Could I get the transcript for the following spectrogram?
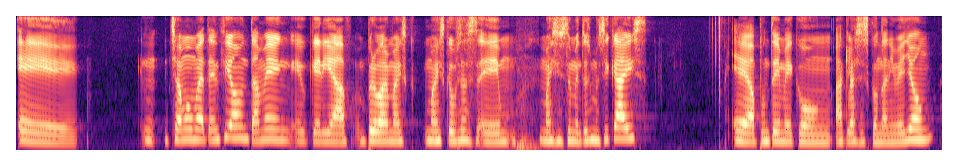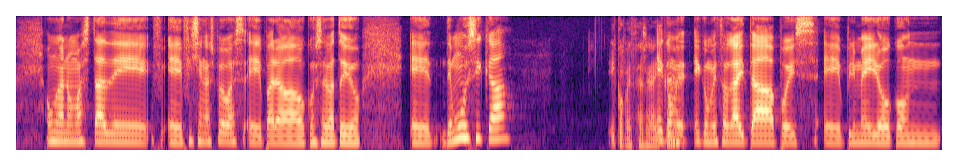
Eh, chamoume a atención tamén, eu quería probar máis, máis cousas, eh, máis instrumentos musicais, eh, apunteime con, a clases con Dani Bellón, un ano máis tarde eh, fixen as probas eh, para o Conservatorio eh, de Música, E comezas gaita? E, come, e comezo gaita, pois, eh, primeiro con,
